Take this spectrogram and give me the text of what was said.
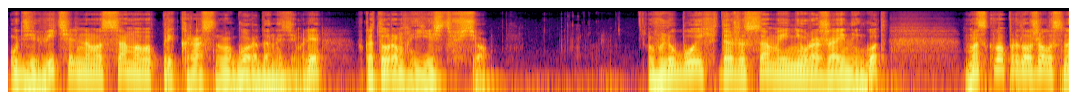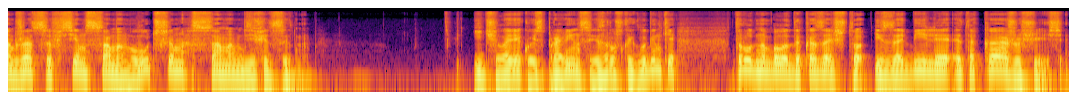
удивительного, самого прекрасного города на земле, в котором есть все. В любой, даже самый неурожайный год Москва продолжала снабжаться всем самым лучшим, самым дефицитным – и человеку из провинции, из русской глубинки, трудно было доказать, что изобилие это кажущееся,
